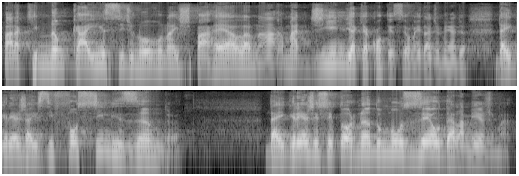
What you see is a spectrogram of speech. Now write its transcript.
Para que não caísse de novo na esparrela, na armadilha que aconteceu na Idade Média, da igreja ir se fossilizando, da igreja se tornando museu dela mesma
